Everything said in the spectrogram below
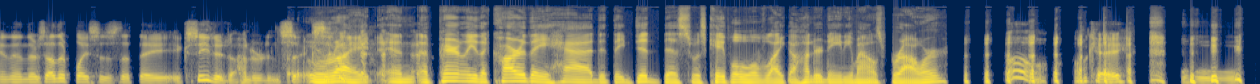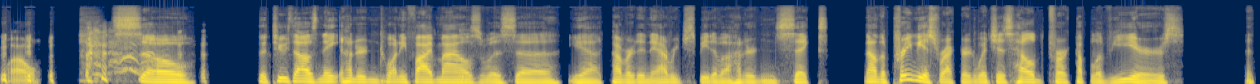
And then there's other places that they exceeded 106. right, and apparently the car they had that they did this was capable of like 180 miles per hour. oh, okay. Ooh, wow. So the 2,825 miles was uh yeah covered an average speed of 106. Now the previous record, which is held for a couple of years, let,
